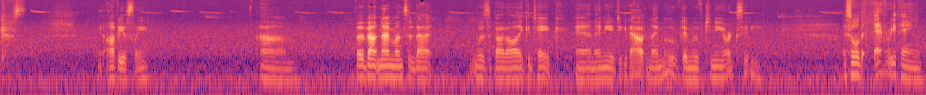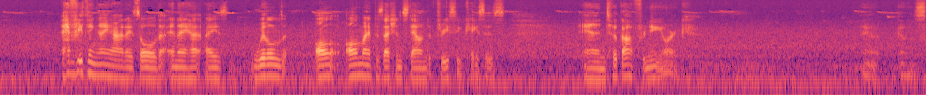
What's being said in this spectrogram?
Because, I mean, obviously. Um, but about nine months of that was about all I could take. And I needed to get out, and I moved. I moved to New York City. I sold everything. Everything I had, I sold, and I had I whittled all all my possessions down to three suitcases, and took off for New York it was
